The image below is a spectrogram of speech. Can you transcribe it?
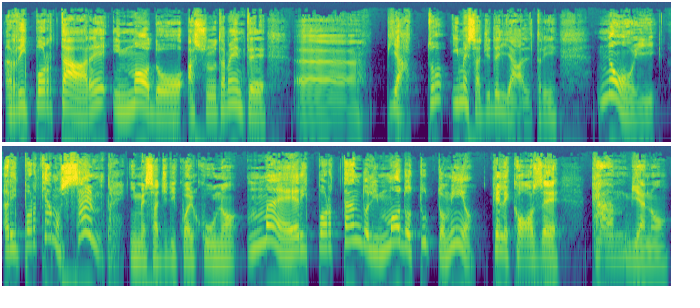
riportare in modo assolutamente eh, piatto i messaggi degli altri. Noi riportiamo sempre i messaggi di qualcuno, ma è riportandoli in modo tutto mio che le cose cambiano.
